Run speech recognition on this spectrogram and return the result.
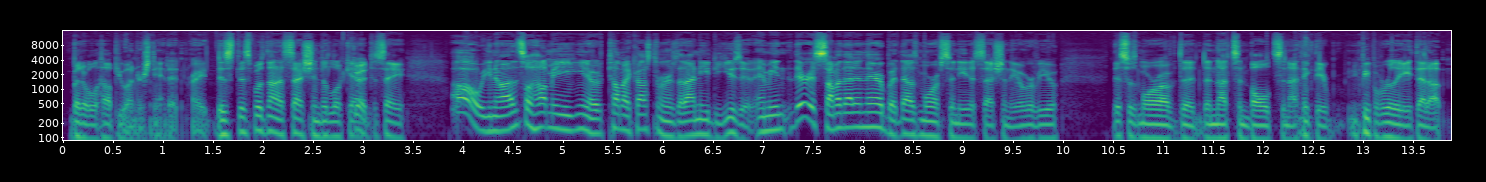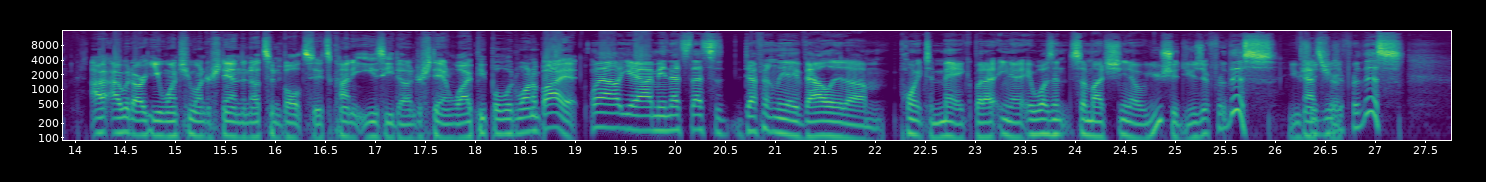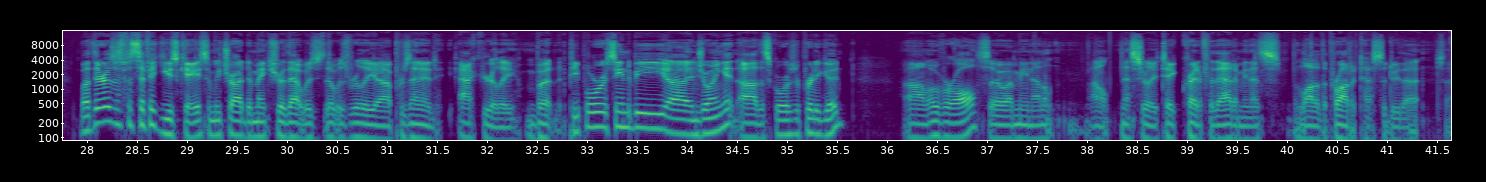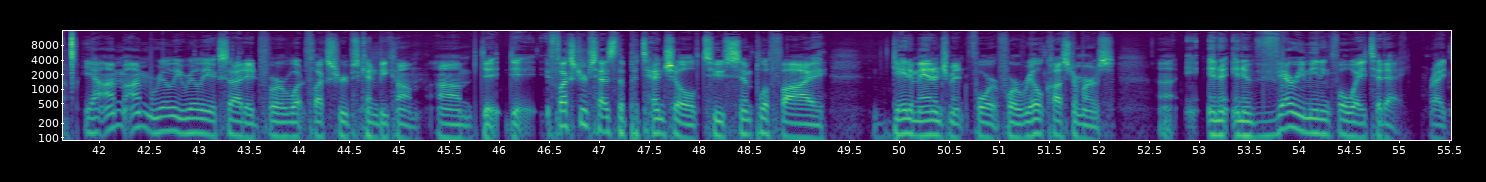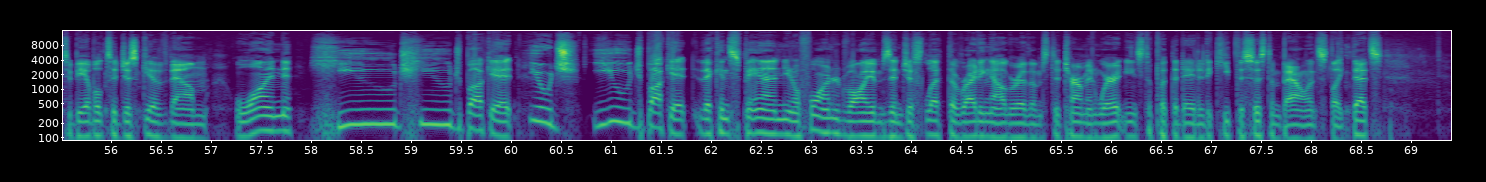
but it will help you understand it. Right? This this was not a session to look at Good. to say, oh, you know, this will help me, you know, tell my customers that I need to use it. I mean, there is some of that in there, but that was more of Sunita's session, the overview. This was more of the the nuts and bolts, and I think they people really ate that up. I, I would argue once you understand the nuts and bolts, it's kind of easy to understand why people would want to buy it. Well, yeah, I mean that's that's definitely a valid um, point to make, but I, you know it wasn't so much you know you should use it for this, you should That's use true. it for this, but there is a specific use case, and we tried to make sure that was that was really uh, presented accurately. But people were seemed to be uh, enjoying it. Uh, the scores are pretty good um, overall, so I mean I don't I don't necessarily take credit for that. I mean that's a lot of the product has to do that. So Yeah, I'm I'm really really excited for what Flex Groups can become. Um, the, Flex Groups has the potential to simplify data management for for real customers uh, in a, in a very meaningful way today. Right, to be able to just give them one huge, huge bucket, huge. huge bucket that can span you know 400 volumes and just let the writing algorithms determine where it needs to put the data to keep the system balanced. Like that's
